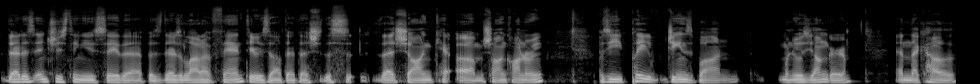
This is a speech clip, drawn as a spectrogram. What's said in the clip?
That is interesting you say that because there's a lot of fan theories out there that sh- this, that Sean um, Sean Connery, because he played James Bond when he was younger, and like how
